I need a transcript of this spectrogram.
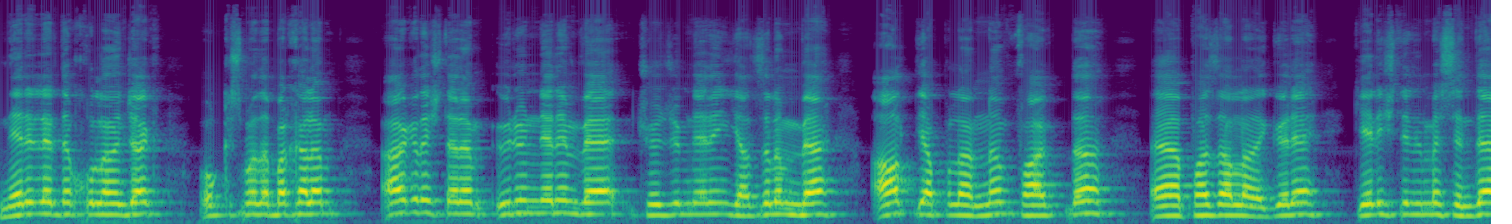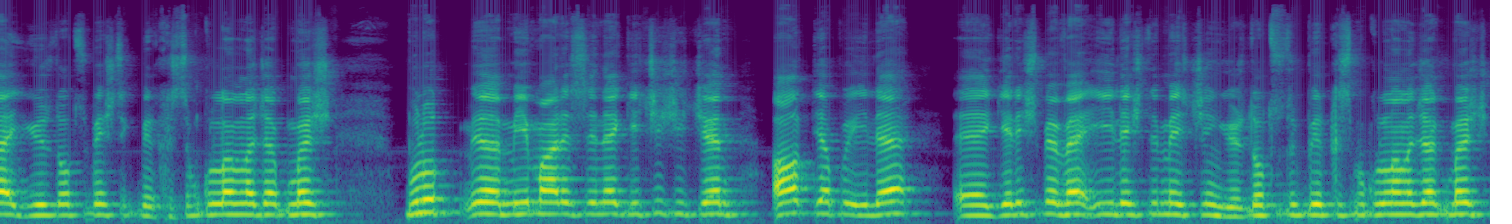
nerelerde kullanacak? O kısma da bakalım. Arkadaşlarım ürünlerin ve çözümlerin yazılım ve altyapılarının farklı e, pazarlara göre geliştirilmesinde %35'lik bir kısım kullanılacakmış. Bulut e, mimarisine geçiş için altyapı ile e, gelişme ve iyileştirme için %30'luk bir kısmı kullanılacakmış.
